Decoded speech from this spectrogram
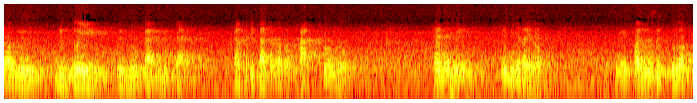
เราลืมลืมตัวเองลืมรู้กายรู้ใจการปฏิบัติของเราก็ขาดช่วงลงแค่นั้นเองไม่มีอะไรหรอกเพราะงั้นคอยรู้สึกตัวไป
